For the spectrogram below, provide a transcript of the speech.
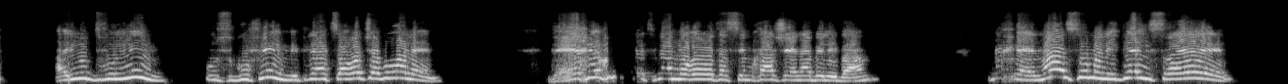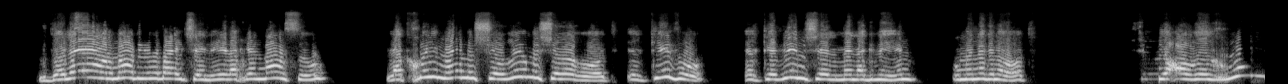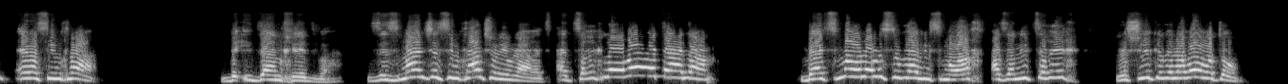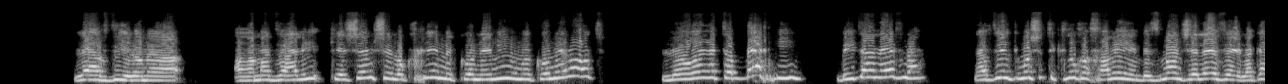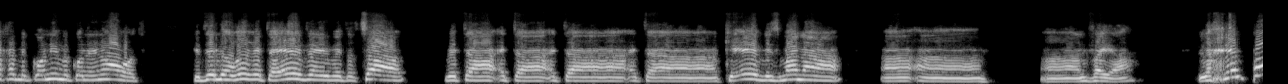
היו דבויים וסגופים מפני הצרות שעברו עליהם. ואיך יוכלו לעצמם לעורר את השמחה שאינה בליבם? לכן, מה עשו מנהיגי ישראל, גדולי האומה בימי בית שני, לכן מה עשו? לקחו עמהם משוררים ומשוררות, הרכיבו הרכבים של מנגנים ומנגנות, שיעוררו אל השמחה בעידן חדווה. זה זמן של שמחה כשעולים לארץ, אז צריך לעורר את האדם. בעצמו הוא לא מסוגל לשמוח, אז אני צריך לשיר כדי לעורר אותו. להבדיל, אומר הרמת ואלי, כשם שלוקחים מקוננים ומקוננות, לעורר את הבכי בעידן אבלה. להבדיל, כמו שתקנו חכמים בזמן של אבל, לקחת מקונים ומקוננות, כדי לעורר את האבל ואת הצער ואת ה, את ה, את ה, את הכאב בזמן ההלוויה, לכן פה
